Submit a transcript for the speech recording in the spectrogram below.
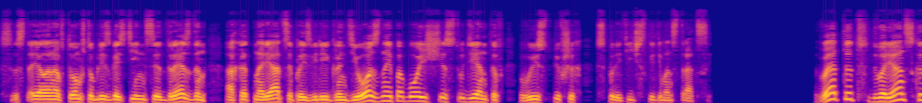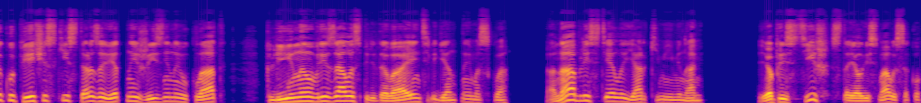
Состояла она в том, что близ гостиницы «Дрезден» охотнорядцы произвели грандиозное побоище студентов, выступивших с политической демонстрацией. В этот дворянско-купеческий старозаветный жизненный уклад клином врезалась передовая интеллигентная Москва. Она блестела яркими именами. Ее престиж стоял весьма высоко.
